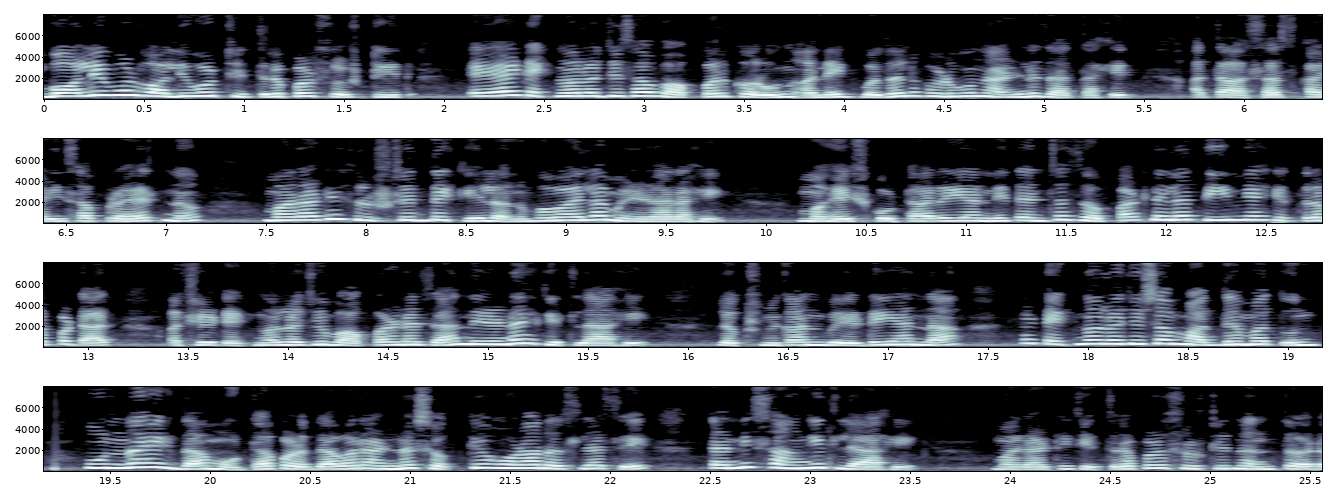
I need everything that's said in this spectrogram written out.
बॉलिवूड हॉलिवूड चित्रपटसृष्टीत ए आय टेक्नॉलॉजीचा वापर करून अनेक बदल घडवून आणले जात आहेत. आता असाच काहीसा प्रयत्न मराठी सृष्टीत देखील अनुभवायला मिळणार आहे. महेश कोठारे यांनी त्यांच्या झपाटलेल्या तीन या चित्रपटात अशी टेक्नॉलॉजी वापरण्याचा निर्णय घेतला आहे. लक्ष्मीकांत बेर्डे यांना या टेक्नॉलॉजीच्या माध्यमातून पुन्हा एकदा मोठ्या पडद्यावर आणणं शक्य होणार असल्याचे त्यांनी सांगितले आहे. मराठी चित्रपटसृष्टीनंतर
